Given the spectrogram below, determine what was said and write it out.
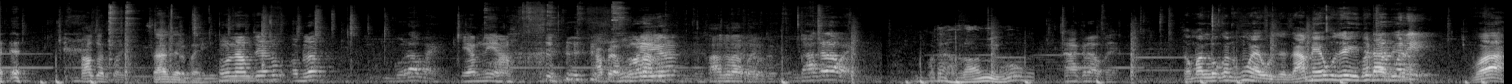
સાગરભાઈ. સાગરભાઈ. શું નામ છે એનું? અબલા? ગોળાભાઈ. એમ નહીં આપણે શું કહીએ ઘાઘરાભાઈ તમારા લોકોને શું આવ્યું છે? જામે એવું છે ઈદડા બી? વાહ.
